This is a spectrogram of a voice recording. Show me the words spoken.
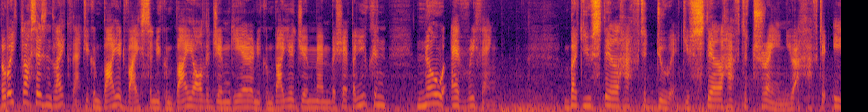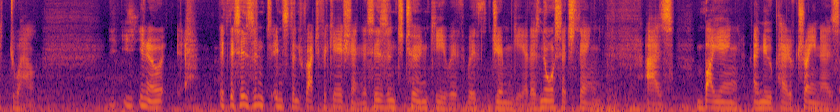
But weight loss isn't like that. You can buy advice and you can buy all the gym gear and you can buy your gym membership and you can know everything but you still have to do it. You still have to train. You have to eat well. You, you know, this isn't instant gratification. This isn't turnkey with, with gym gear. There's no such thing as buying a new pair of trainers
